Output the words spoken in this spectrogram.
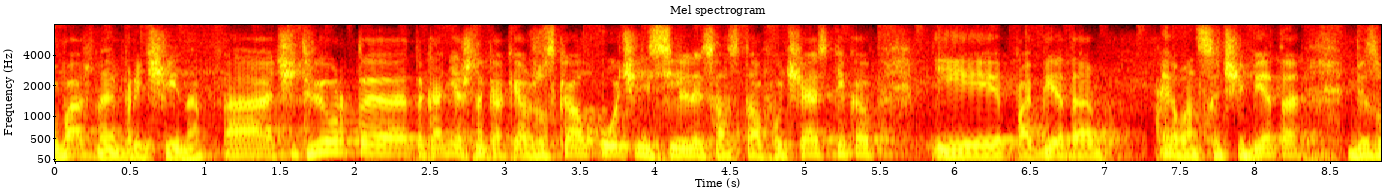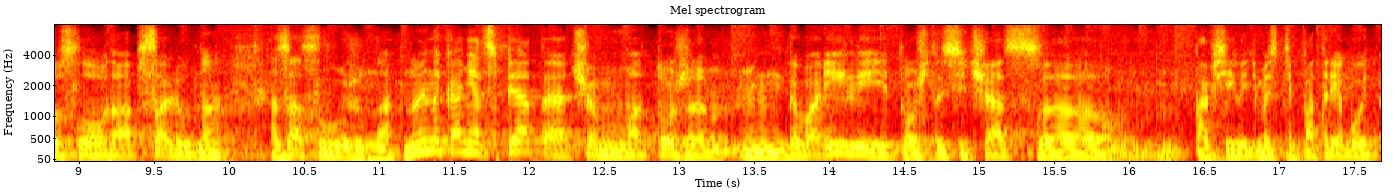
важная причина. А четвертое, это, конечно, как я уже сказал, очень сильный состав участников и победа Эванса Чебета, безусловно, абсолютно заслуженно. Ну и, наконец, пятое, о чем тоже говорили, и то, что сейчас, э, по всей видимости, потребует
